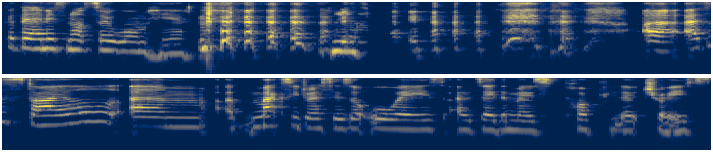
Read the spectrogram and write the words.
But then it's not so warm here. yeah. Uh, as a style, um, maxi dresses are always, I would say, the most popular choice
